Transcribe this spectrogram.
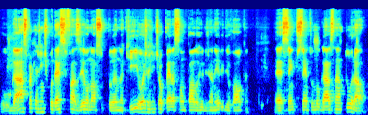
o gás para que a gente pudesse fazer o nosso plano aqui. Hoje a gente opera São Paulo, Rio de Janeiro e de volta é, 100% no gás natural.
